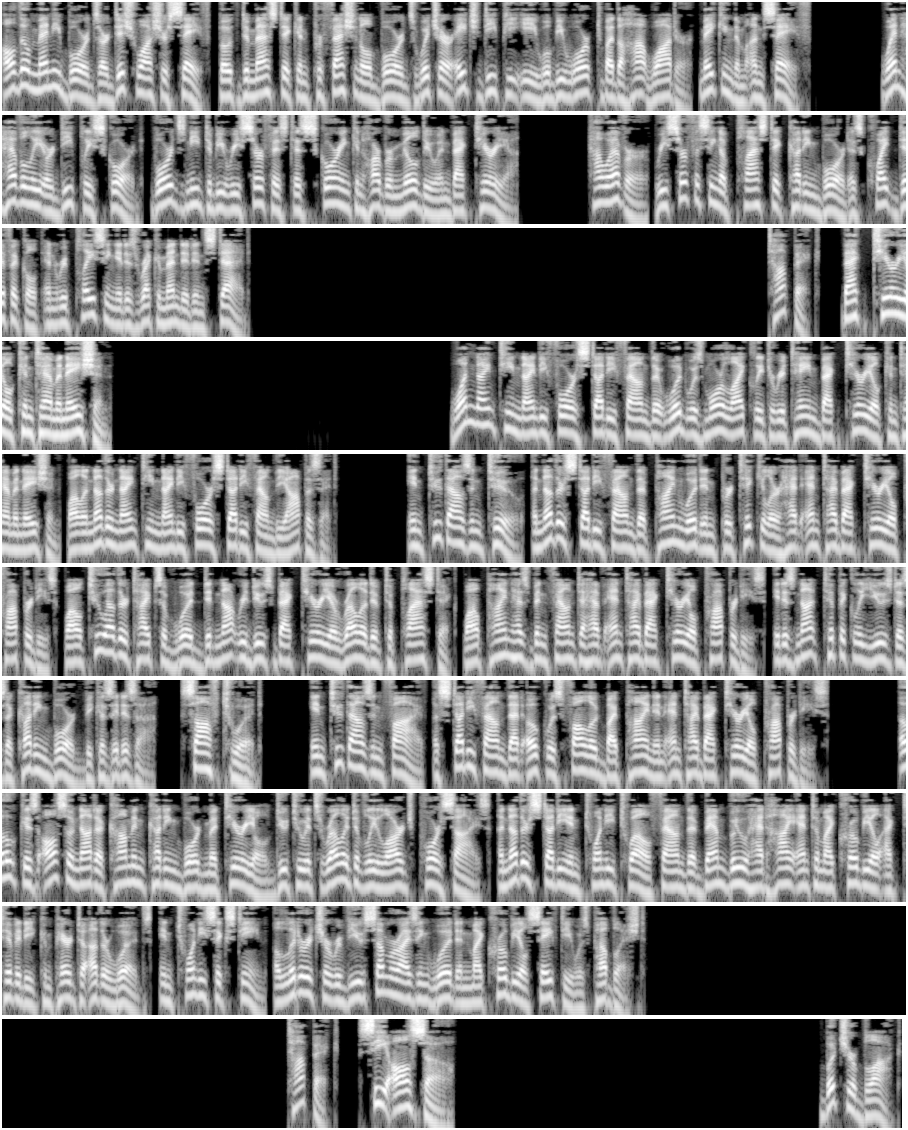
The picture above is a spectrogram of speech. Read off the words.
Although many boards are dishwasher safe, both domestic and professional boards which are HDPE will be warped by the hot water, making them unsafe. When heavily or deeply scored, boards need to be resurfaced as scoring can harbor mildew and bacteria. However, resurfacing a plastic cutting board is quite difficult and replacing it is recommended instead. Bacterial contamination One 1994 study found that wood was more likely to retain bacterial contamination, while another 1994 study found the opposite. In 2002, another study found that pine wood in particular had antibacterial properties, while two other types of wood did not reduce bacteria relative to plastic. While pine has been found to have antibacterial properties, it is not typically used as a cutting board because it is a softwood. In 2005, a study found that oak was followed by pine in antibacterial properties. Oak is also not a common cutting board material due to its relatively large pore size. Another study in 2012 found that bamboo had high antimicrobial activity compared to other woods. In 2016, a literature review summarizing wood and microbial safety was published. Topic: See also Butcher block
